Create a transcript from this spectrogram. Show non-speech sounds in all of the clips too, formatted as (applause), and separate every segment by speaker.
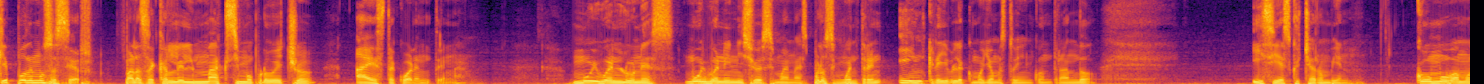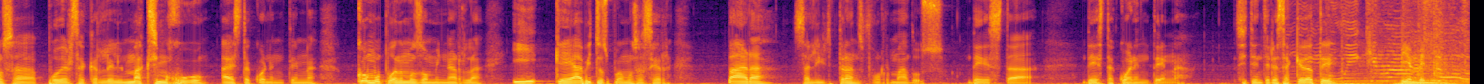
Speaker 1: ¿Qué podemos hacer para sacarle el máximo provecho a esta cuarentena? Muy buen lunes, muy buen inicio de semana. Espero se encuentren increíble como yo me estoy encontrando. Y si escucharon bien, ¿cómo vamos a poder sacarle el máximo jugo a esta cuarentena? ¿Cómo podemos dominarla? ¿Y qué hábitos podemos hacer para salir transformados de esta, de esta cuarentena? Si te interesa, quédate. Bienvenido.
